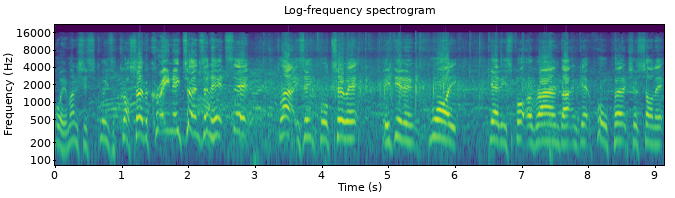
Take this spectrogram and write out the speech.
Oh, he managed to squeeze a cross over. Creaney turns and hits it. Platt is equal to it. He didn't quite get his foot around that and get full purchase on it,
